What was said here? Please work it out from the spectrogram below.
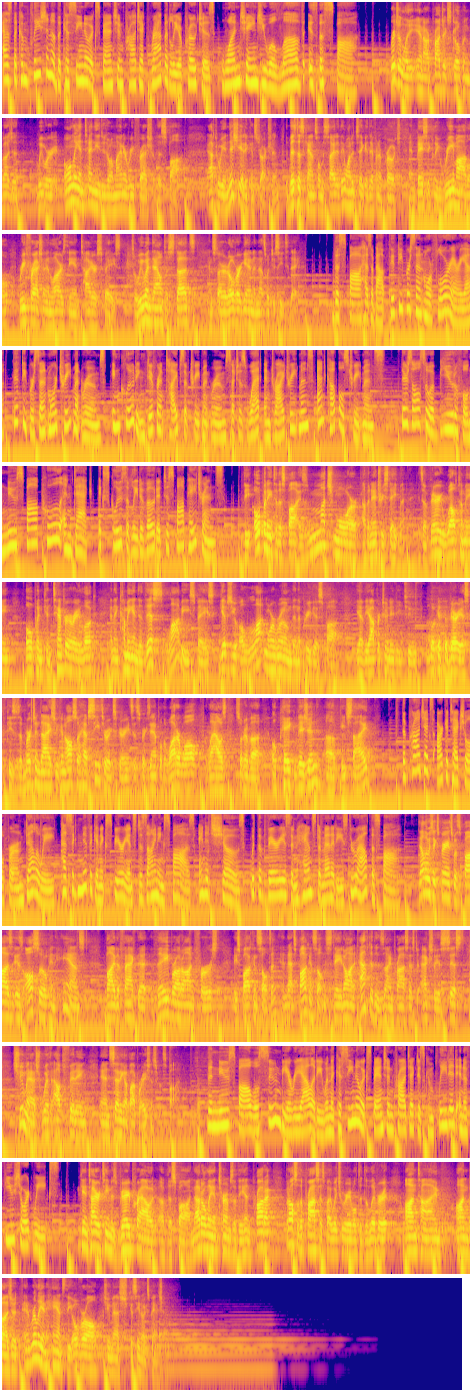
As the completion of the casino expansion project rapidly approaches, one change you will love is the spa. Originally, in our project scope and budget, we were only intending to do a minor refresh of this spa. After we initiated construction, the Business Council decided they wanted to take a different approach and basically remodel, refresh, and enlarge the entire space. So we went down to studs and started over again, and that's what you see today. The spa has about 50% more floor area, 50% more treatment rooms, including different types of treatment rooms such as wet and dry treatments and couples treatments. There's also a beautiful new spa pool and deck exclusively devoted to spa patrons. The opening to the spa is much more of an entry statement. It's a very welcoming, open, contemporary look, and then coming into this lobby space gives you a lot more room than the previous spa. You have the opportunity to look at the various pieces of merchandise. You can also have see-through experiences. For example, the water wall allows sort of a opaque vision of each side. The project's architectural firm, DeLuhy, has significant experience designing spas, and it shows with the various enhanced amenities throughout the spa. DeLuhy's experience with spas is also enhanced by the fact that they brought on first a spa consultant, and that spa consultant stayed on after the design process to actually assist Chumash with outfitting and setting up operations for the spa. The new spa will soon be a reality when the casino expansion project is completed in a few short weeks. The entire team is very proud of the spa, not only in terms of the end product, but also the process by which we were able to deliver it on time, on budget, and really enhance the overall Chumash casino expansion.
